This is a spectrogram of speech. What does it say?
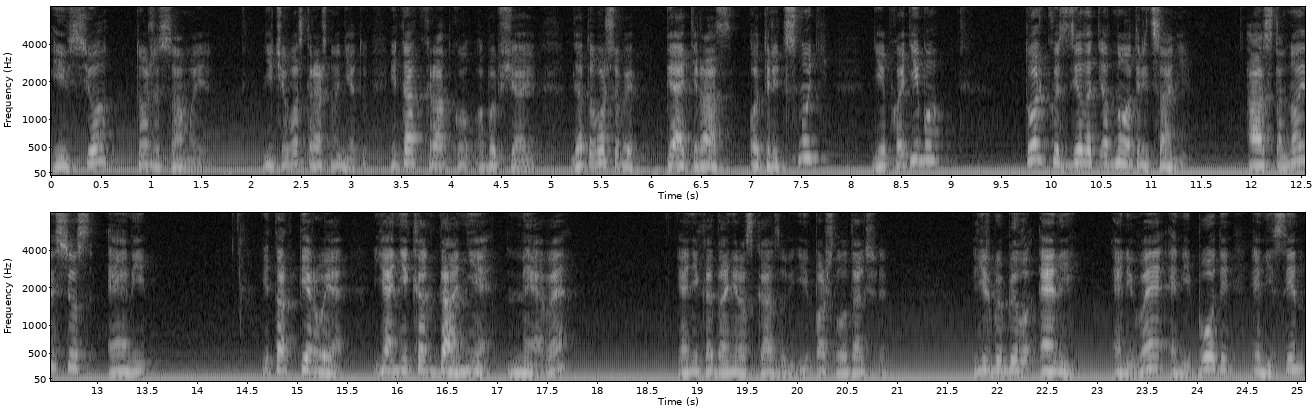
И все то же самое. Ничего страшного нету. Итак, кратко обобщаю. Для того, чтобы 5 раз отрицнуть, необходимо только сделать одно отрицание. А остальное все с any. Итак, первое. Я никогда не never. Я никогда не рассказываю. И пошло дальше. Лишь бы было any. Anywhere, anybody, anything.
